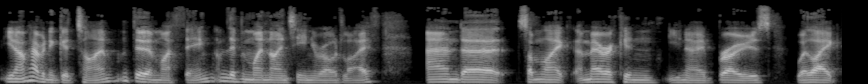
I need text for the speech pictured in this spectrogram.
you know, I'm having a good time. I'm doing my thing. I'm living my 19 year old life. And uh, some like American, you know, bros were like,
